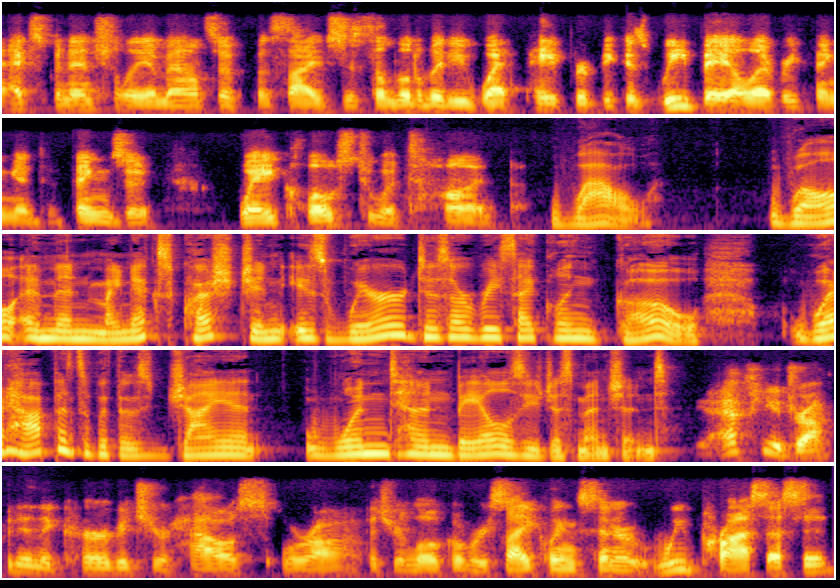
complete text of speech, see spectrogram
exponentially amounts of besides just a little bitty wet paper because we bale everything into things that weigh close to a ton. Wow well, and then my next question is where does our recycling go? What happens with those giant 110 bales you just mentioned? After you drop it in the curb at your house or off at your local recycling center, we process it.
